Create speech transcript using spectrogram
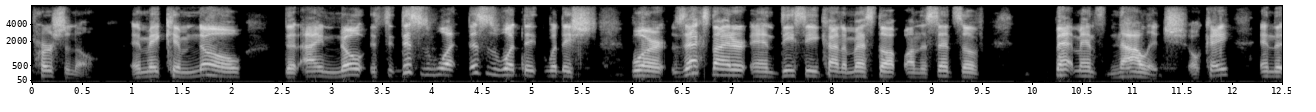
personal and make him know that I know this is what this is what they what they where Zack Snyder and DC kind of messed up on the sense of Batman's knowledge, okay, and the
